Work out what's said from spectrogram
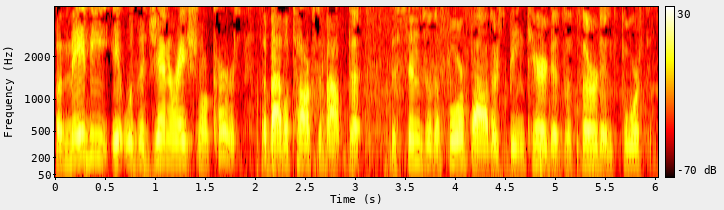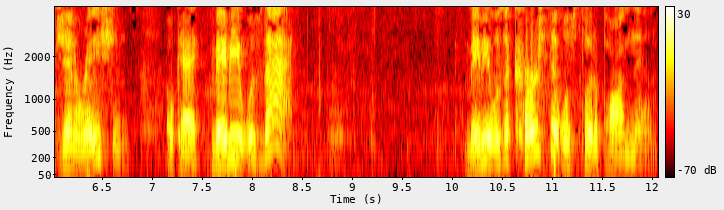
but maybe it was a generational curse. The Bible talks about the, the sins of the forefathers being carried to the third and fourth generations. Okay? Maybe it was that. Maybe it was a curse that was put upon them.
